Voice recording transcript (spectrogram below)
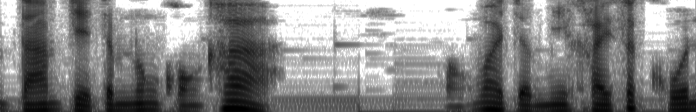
ำตามเจตจำนงของข้า หวังว่าจะมีใครสักคน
